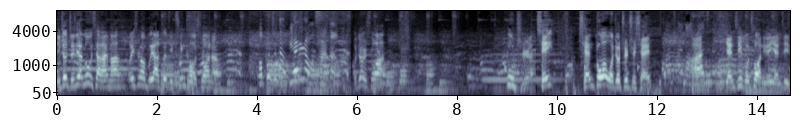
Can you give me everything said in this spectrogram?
你就直接录下来吗？为什么不要自己亲口说呢？我不知道，别人让我拿的。我就是说，不值，谁钱多我就支持谁。哎，演技不错，你的演技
